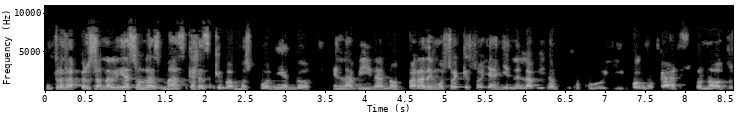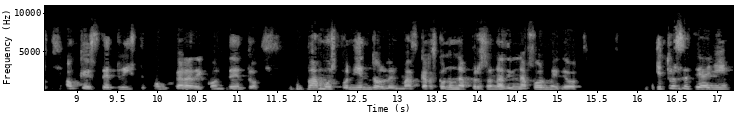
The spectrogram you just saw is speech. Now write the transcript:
Entonces la personalidad son las máscaras que vamos poniendo en la vida, ¿no? Para demostrar que soy alguien en la vida, uy, pongo caras con otros. Aunque esté triste, pongo cara de contento. Vamos poniéndole máscaras con una persona de una forma y de otra. Y entonces de allí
